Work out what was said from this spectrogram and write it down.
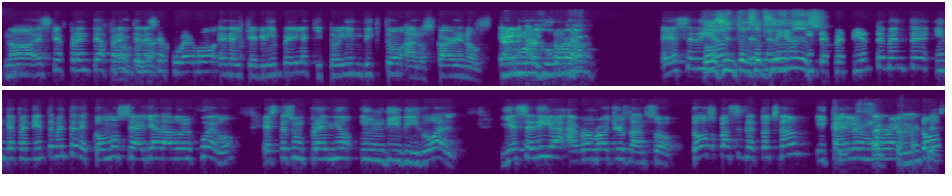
No, es que frente a frente pues en ese juego en el que Green Bay le quitó el invicto a los Cardinals Kyle en Arizona, ese día, Dos intercepciones. ese día, independientemente, independientemente de cómo se haya dado el juego, este es un premio individual. Y ese día Aaron Rodgers lanzó dos pases de touchdown y Kyler Murray dos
